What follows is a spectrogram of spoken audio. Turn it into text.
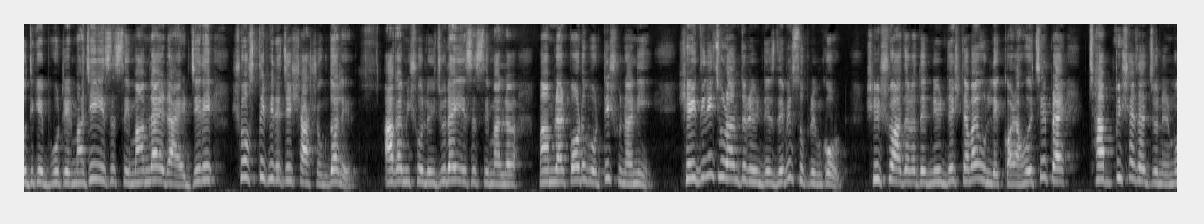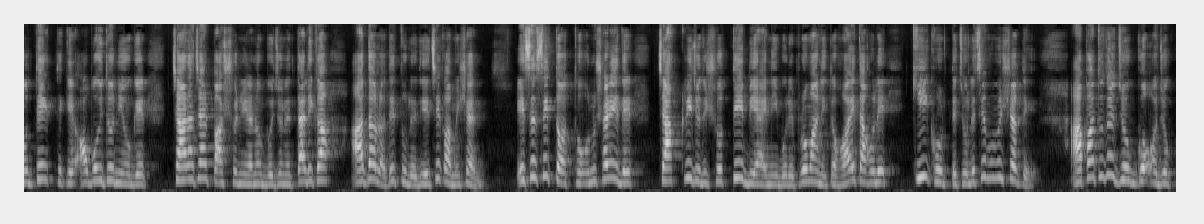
ওদিকে ভোটের মাঝেই এসএসসি মামলায় রায়ের জেরে স্বস্তি ফিরেছে শাসক দলের। আগামী ষোলোই জুলাই এসএসসি মামলা মামলার পরবর্তী শুনানি। সেই দিনই চূড়ান্ত নির্দেশ দেবে সুপ্রিম কোর্ট। শীর্ষ আদালতের নির্দেশনামায় উল্লেখ করা হয়েছে, প্রায় ছাব্বিশ হাজার জনের মধ্যে থেকে অবৈধ নিয়োগের চার হাজার পাঁচশো নিরানব্বই জনের তালিকা আদালতে তুলে দিয়েছে কমিশন। এসএসসির তথ্য অনুসারে এদের চাকরি যদি সত্যিই বেআইনি বলে প্রমাণিত হয়, তাহলে কি ঘটতে চলেছে ভবিষ্যতে? আপাতত যোগ্য অযোগ্য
